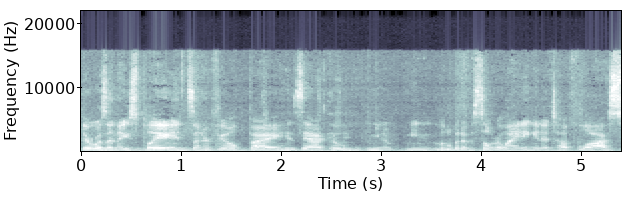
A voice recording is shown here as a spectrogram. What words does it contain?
There was a nice play in center field by Zack. Mm-hmm. You know, I mean, a little bit of a silver lining in a tough loss.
